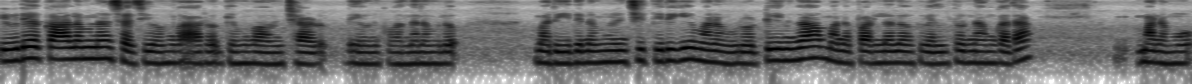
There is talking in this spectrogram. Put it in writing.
ఈ ఉదయ కాలంలో సజీవంగా ఆరోగ్యంగా ఉంచాడు దేవునికి వందనంలో మరి ఈ దినం నుంచి తిరిగి మనం రొటీన్గా మన పనులలోకి వెళ్తున్నాం కదా. మనము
